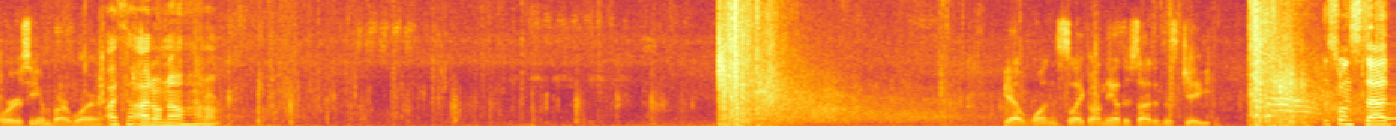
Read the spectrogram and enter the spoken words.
Or is he in barbed wire? I th I don't know. I don't. Yeah, one's like on the other side of this gate. This one's dead.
